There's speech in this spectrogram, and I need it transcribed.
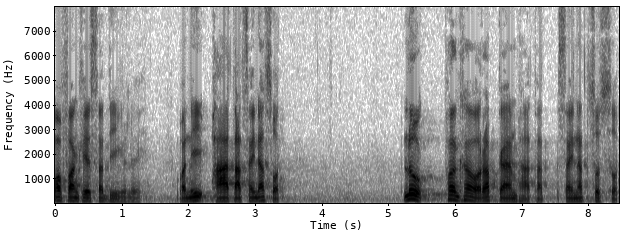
มาฟังเคสดีกันเลย วันนี้ผ่าตัดไซนัสสด ลูกเพิ่งเข้ารับการผ่าตัดไซนัสสดสด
